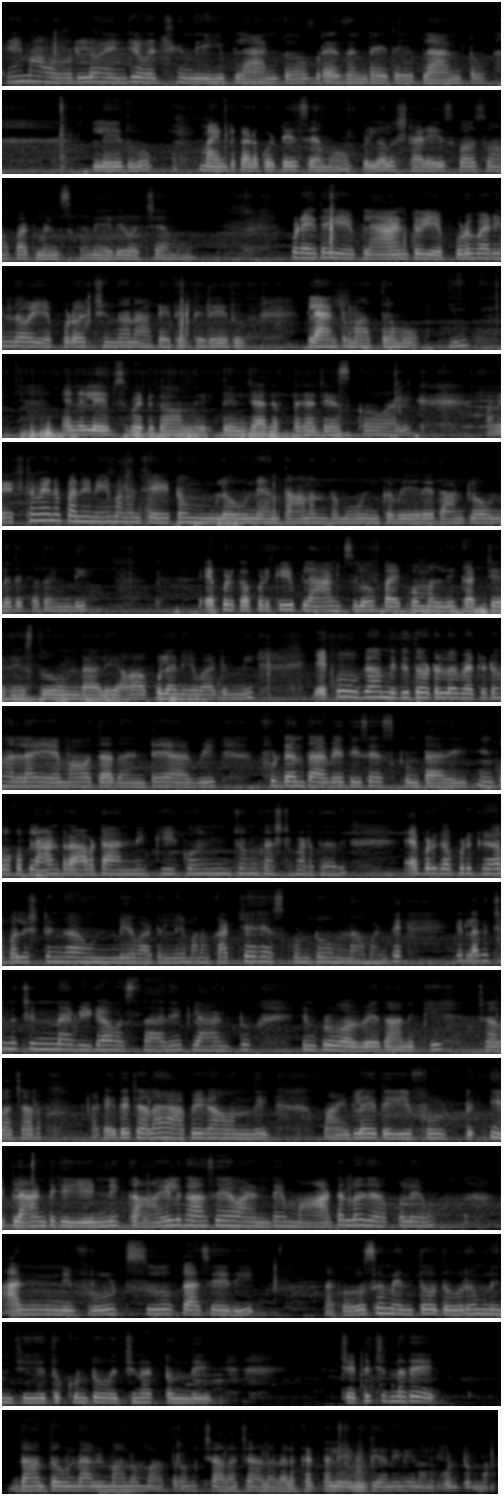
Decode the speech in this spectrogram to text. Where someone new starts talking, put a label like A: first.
A: అయితే మా ఊర్లో నుంచి వచ్చింది ఈ ప్లాంట్ ప్రజెంట్ అయితే ఈ ప్లాంట్ లేదు. మా ఇంటికాడ కొట్టేసాము. పిల్లల స్టడీస్ కోసం అపార్ట్మెంట్స్ కానీ ఇది వచ్చాము. ఇప్పుడైతే ఈ ప్లాంట్ ఎప్పుడు పడిందో ఎప్పుడు వచ్చిందో నాకైతే తెలియదు ప్లాంట్ మాత్రము. ఎన్ని లేబ్స్ పెట్టుగా ఉంది దీన్ని జాగ్రత్తగా చేసుకోవాలి. మన ఇష్టమైన పనిని మనం చేయటంలో ఉండే అంత ఆనందము ఇంకా వేరే దాంట్లో ఉండదు కదండి. ఎప్పటికప్పటికి ప్లాంట్స్లో పై కొమ్మల్ని కట్ చేసేస్తూ ఉండాలి. ఆకులనే వాటిని ఎక్కువగా మిద్దె తోటలో పెట్టడం వల్ల ఏమవుతుందంటే అవి ఫుడ్ అంతా అవే తీసేసుకుంటుంది. ఇంకొక ప్లాంట్ రావటానికి కొంచెం కష్టపడుతుంది. ఎప్పటికప్పటిగా బలిష్టంగా ఉండే వాటిల్ని మనం కట్ చేసేసుకుంటూ ఉన్నామంటే ఇట్లాగ చిన్న చిన్నవిగా వస్తుంది ప్లాంట్ ఇంప్రూవ్ అవ్వేదానికి చాలా చాలా నాకైతే చాలా హ్యాపీగా ఉంది. మా ఇంట్లో అయితే ఈ ఫ్రూట్ ఈ ప్లాంట్కి ఎన్ని కాయలు కాసేవంటే మాటల్లో చెప్పలేము. అన్ని ఫ్రూట్స్ కాసేది. నా కోసం ఎంతో దూరం నుంచి ఎత్తుక్కుంటూ వచ్చినట్టుంది. చెట్టు చిన్నదే. దాంతో ఉన్న అభిమానం మాత్రం చాలా చాలా వెలకట్టలేనిది అని నేను అనుకుంటున్నాను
